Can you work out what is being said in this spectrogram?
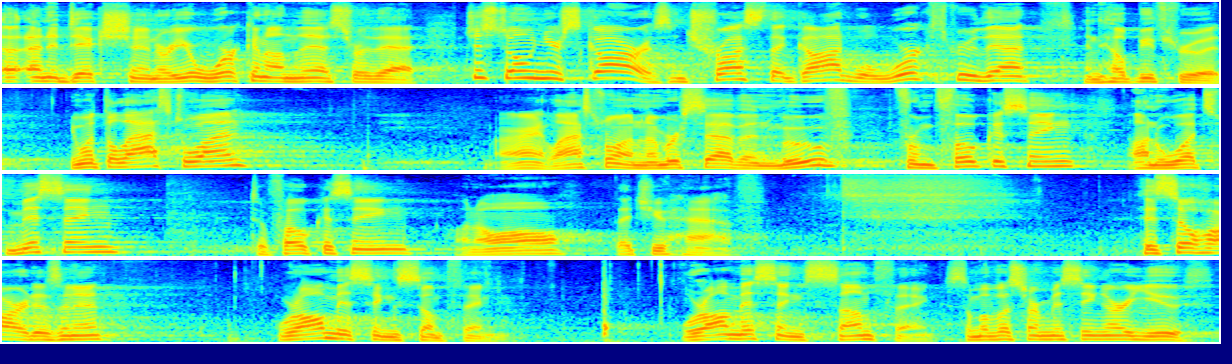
uh, an addiction or you're working on this or that. Just own your scars and trust that God will work through that and help you through it. You want the last one? All right, last one, number seven. Move from focusing on what's missing to focusing on all that you have. It's so hard, isn't it? We're all missing something. We're all missing something. Some of us are missing our youth.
